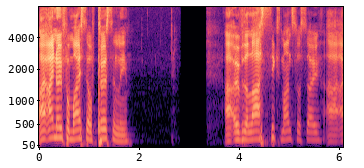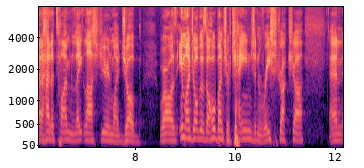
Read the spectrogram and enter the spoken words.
I, I know for myself personally, uh, over the last six months or so, uh, I had a time late last year in my job where I was in my job, there was a whole bunch of change and restructure, and,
